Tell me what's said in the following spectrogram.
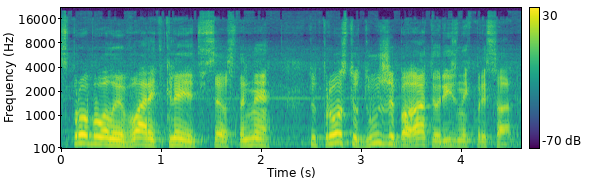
спробували, варять, клеять все остальне. Тут просто дуже багато різних присадок.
